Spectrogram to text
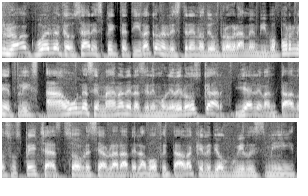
Rock vuelve a causar expectativa con el estreno de un programa en vivo por Netflix a una semana de la ceremonia del Oscar y ha levantado sospechas sobre si hablará de la bofetada que le dio Will Smith.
